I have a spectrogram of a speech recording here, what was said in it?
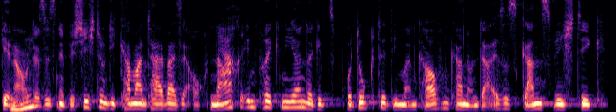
genau. Mhm. Das ist eine Beschichtung, die kann man teilweise auch nachimprägnieren. Da gibt es Produkte, die man kaufen kann. Und da ist es ganz wichtig,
